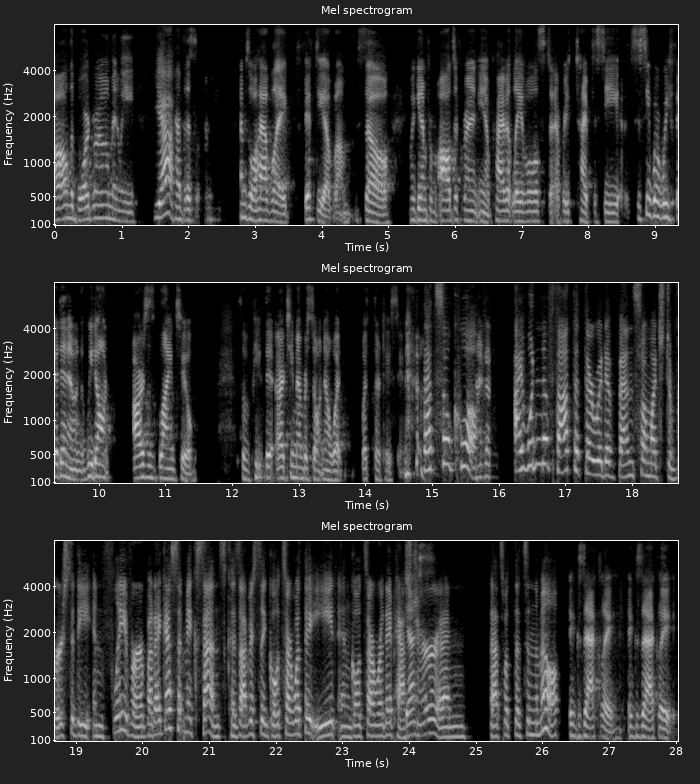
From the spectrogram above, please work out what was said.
all in the boardroom and we yeah have this. Sometimes we'll have like 50 of them. So we get them from all different, you know, private labels to every type to see to see where we fit in. And we don't. Ours is blind too, so our team members don't know what what they're tasting. That's so cool. I wouldn't have thought that there would have been so much diversity in flavor, but I guess it makes sense because obviously goats are what they eat and goats are where they pasture yes. and that's what that's in the milk. Exactly. Exactly.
